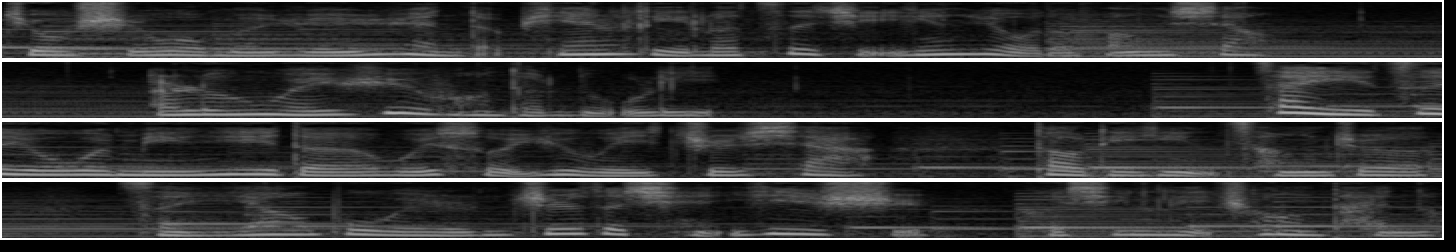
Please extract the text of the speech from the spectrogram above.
就使我们远远地偏离了自己应有的方向，而沦为欲望的奴隶。在以自由为名义的为所欲为之下，到底隐藏着怎样不为人知的潜意识和心理状态呢？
